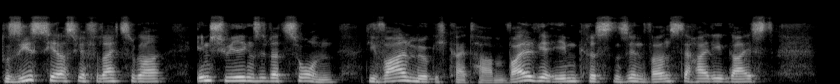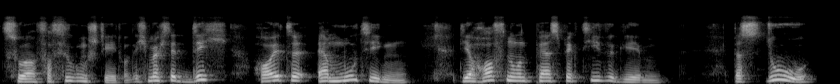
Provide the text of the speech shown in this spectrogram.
Du siehst hier, dass wir vielleicht sogar in schwierigen Situationen die Wahlmöglichkeit haben, weil wir eben Christen sind, weil uns der Heilige Geist zur Verfügung steht. Und ich möchte dich heute ermutigen, dir Hoffnung und Perspektive geben, dass du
